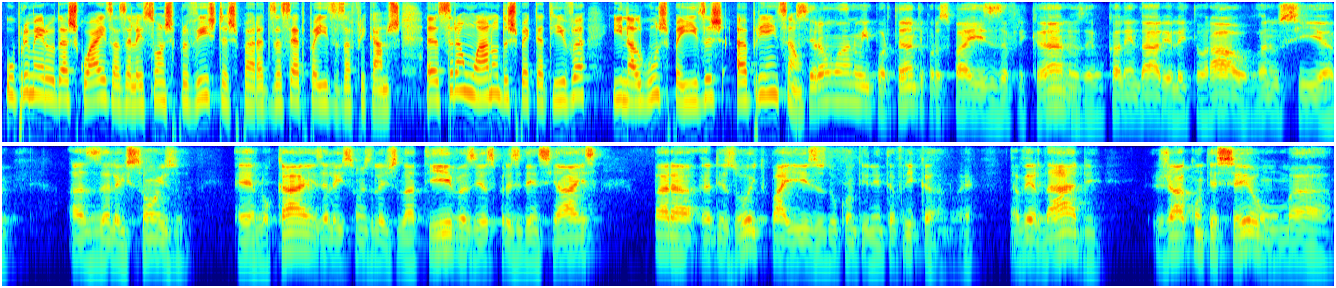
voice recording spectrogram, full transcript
o primeiro das quais as eleições previstas para 17 países africanos. Eh, será um ano de expectativa e, em alguns países, apreensão. Será um ano importante para os países africanos. O calendário eleitoral anuncia as eleições é, locais, eleições legislativas e as presidenciais para 18 países do continente africano. Né? Na verdade, já aconteceu uma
